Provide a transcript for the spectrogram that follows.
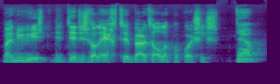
Maar nu is dit, dit is wel echt buiten alle proporties. Ja.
